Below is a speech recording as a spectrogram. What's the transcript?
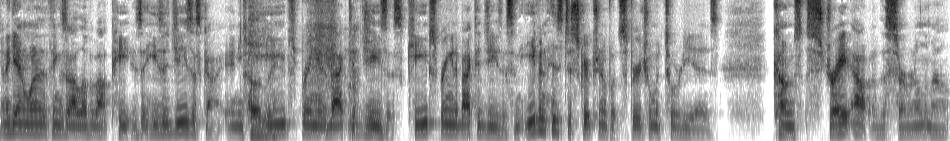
And again, one of the things that I love about Pete is that he's a Jesus guy and he totally. keeps bringing it back to Jesus, keeps bringing it back to Jesus. And even his description of what spiritual maturity is comes straight out of the Sermon on the Mount.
